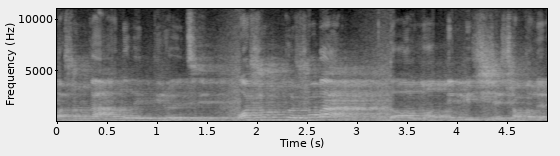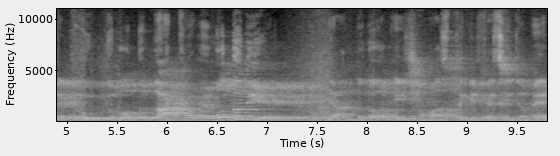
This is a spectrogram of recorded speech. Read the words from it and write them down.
অসংখ্য আহত ব্যক্তি অসংখ্য সবার দল, মত নির্বিশেষে সকলের একটা ঐক্যবদ্ধ প্ল্যাটফর্মের মধ্য দিয়ে এই আন্দোলন, এই সমাজ থেকে ফ্যাসিজমের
